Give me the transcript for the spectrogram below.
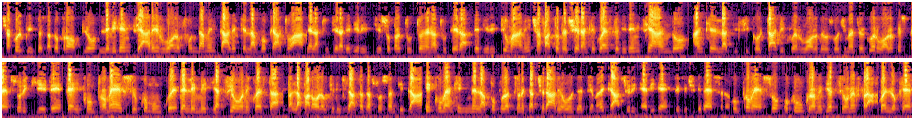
Ci ha colpito è stato proprio l'evidenziare il ruolo fondamentale che l'avvocato ha nella tutela dei diritti e soprattutto nella tutela dei diritti umani. Ci ha fatto piacere anche questo, evidenziando anche la difficoltà di quel ruolo, dello svolgimento di quel ruolo che spesso richiede dei compromessi o comunque delle mediazioni. Questa è la parola utilizzata da Sua Santità e come anche nella popolazione carceraria o del tema delle carceri è evidente che ci deve essere un compromesso o comunque la mediazione fra quello che è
